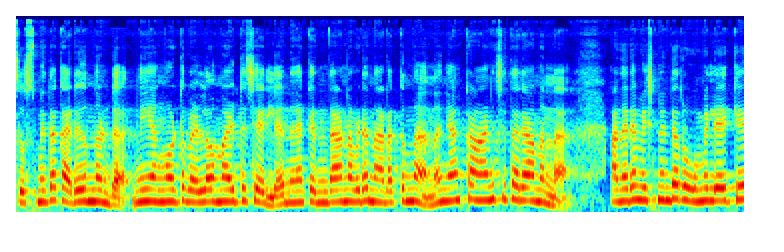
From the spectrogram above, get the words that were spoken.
സുസ്മിത കരുതുന്നുണ്ട് നീ അങ്ങോട്ട് വെള്ളവുമായിട്ട് ചെല്ല് നിനക്ക് എന്താണ് അവിടെ നടക്കുന്നതെന്ന് ഞാൻ കാണിച്ചു തരാമെന്ന്. അന്നേരം വിഷ്ണുവിന്റെ റൂമിലേക്ക്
